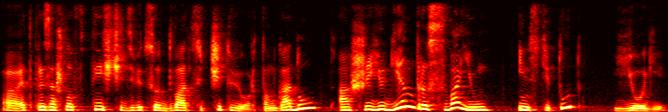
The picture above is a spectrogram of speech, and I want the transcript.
Э, это произошло в 1924 году, а Шри Йогендра свою институт йоги.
